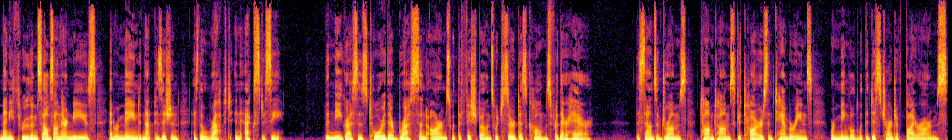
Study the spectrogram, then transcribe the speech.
Many threw themselves on their knees and remained in that position as though wrapped in ecstasy. The negresses tore their breasts and arms with the fish bones which served as combs for their hair. The sounds of drums, tom toms, guitars, and tambourines were mingled with the discharge of firearms.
